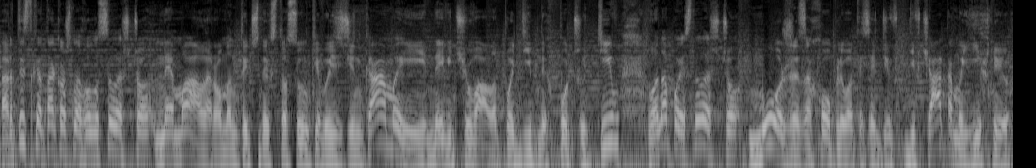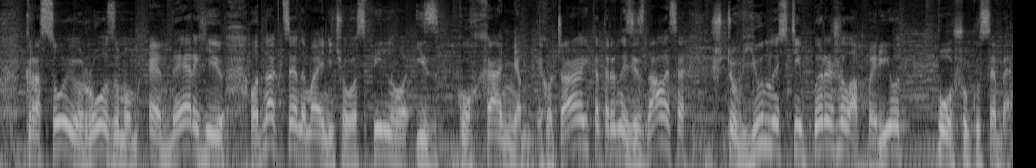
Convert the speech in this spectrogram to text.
Артистка також наголосила, що не мала романтичних стосунків із жінками і не відчувала подібних почуттів. Вона пояснила, що може захоплюватися дів- дівчатами, їхньою красою, розумом, енергією. Однак це не має нічого спільного із коханням. Хоча Катерина зізналася, що в юності пережила період пошуку себе.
